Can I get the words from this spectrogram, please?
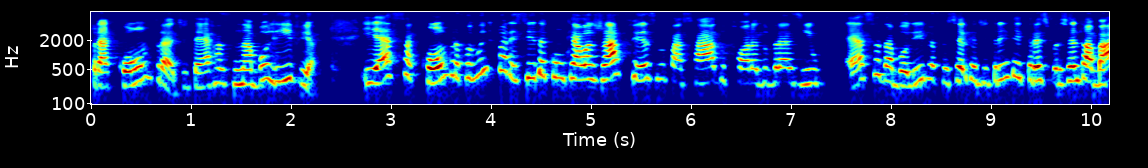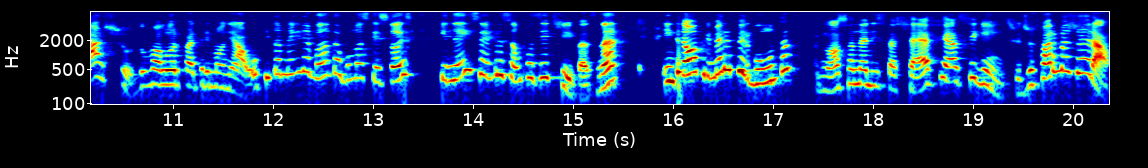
para compra de terras na Bolívia. E essa compra foi muito parecida com o que ela já fez no passado fora do Brasil. Essa da Bolívia foi cerca de 33% abaixo do valor patrimonial, o que também levanta algumas questões que nem sempre são positivas, né? Então, a primeira pergunta para o nosso analista-chefe é a seguinte: de forma geral,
